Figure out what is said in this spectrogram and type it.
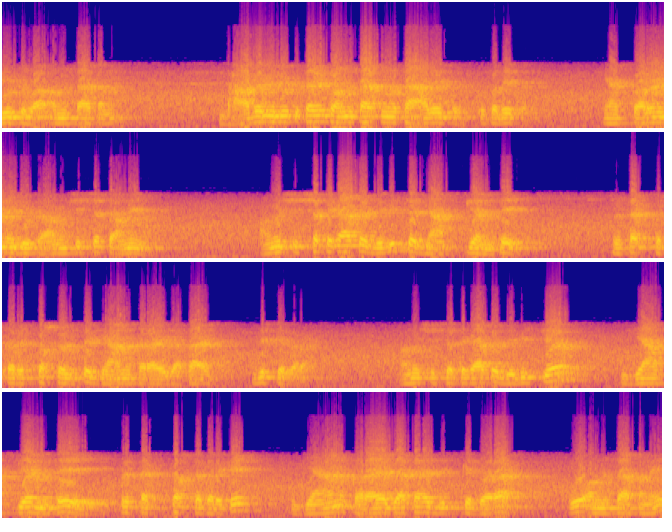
लुट हुआ अनुशासन। भाव में लुट करें तो अनुशासन होता आदेश, उपदेश। यहाँ करण में लुट अनुशिष्य से अनेन। अनुशिष्य का क्या विविध ज्ञाप्यंते पृथक कर स्पष्ट रूप से ज्ञान कराया जाता है, जिसके द्वारा अनुशिष्य क्या विविध ज्ञाप्यंते पृथक स्पष्ट करके ज्ञान कराया जाता है जिसके द्वारा वो अनुशासन है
